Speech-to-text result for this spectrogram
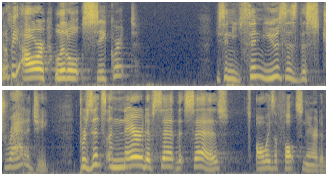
It'll be our little secret. You see, sin uses this strategy, presents a narrative set that says, it's always a false narrative.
